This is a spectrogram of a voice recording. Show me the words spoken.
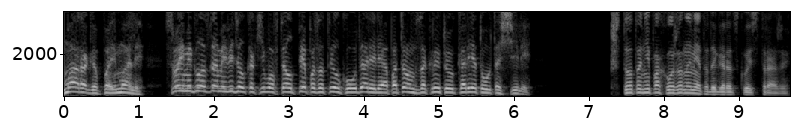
«Марага поймали. Своими глазами видел, как его в толпе по затылку ударили, а потом в закрытую карету утащили. «Что-то не похоже на методы городской стражи»,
